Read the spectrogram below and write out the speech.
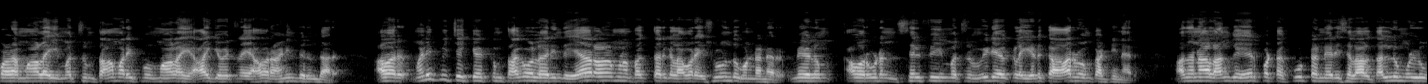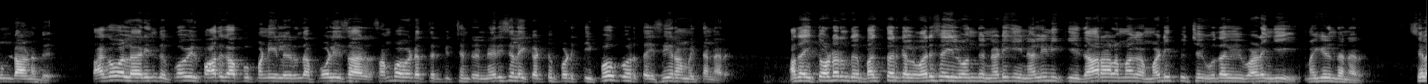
பழ மாலை மற்றும் தாமரைப்பூ மாலை ஆகியவற்றை அவர் அணிந்திருந்தார். அவர் மடிப்பிச்சை கேட்கும் தகவல் அறிந்து ஏராளமான பக்தர்கள் அவரை சூழ்ந்து கொண்டனர். மேலும் அவருடன் செல்ஃபி மற்றும் வீடியோக்களை எடுக்க ஆர்வம் காட்டினர். அதனால் அங்கு ஏற்பட்ட கூட்ட நெரிசலால் தள்ளுமுள்ளு உண்டானது. தகவல் அறிந்து கோவில் பாதுகாப்பு பணியில் இருந்த போலீசார் சம்பவ இடத்திற்கு சென்று நெரிசலை கட்டுப்படுத்தி போக்குவரத்தை சீரமைத்தனர். அதைத் தொடர்ந்து பக்தர்கள் வரிசையில் வந்து நடிகை நளினிக்கு தாராளமாக மடிப்பிச்சை உதவி வழங்கி மகிழ்ந்தனர். சில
